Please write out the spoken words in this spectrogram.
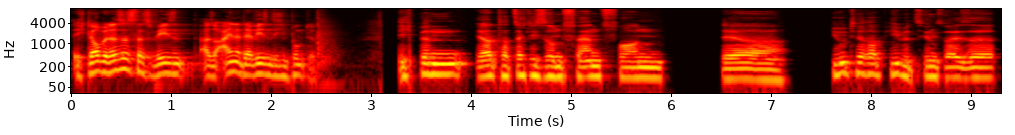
ich glaube, das ist das Wesen, also einer der wesentlichen Punkte. Ich bin ja tatsächlich so ein Fan von der Q-Therapie beziehungsweise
